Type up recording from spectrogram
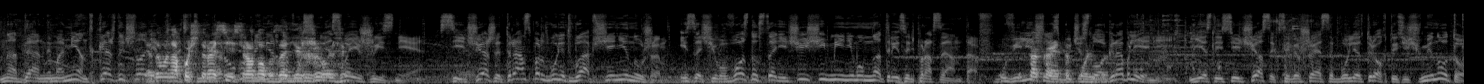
На данный момент каждый человек... Я думаю, на Почте России всё равно бы задерживали. своей жизни. Сейчас же транспорт будет вообще не нужен, из-за чего воздух станет чище минимум на 30%. Увеличилось бы число ограблений. Если сейчас их совершается более 3000 в минуту,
